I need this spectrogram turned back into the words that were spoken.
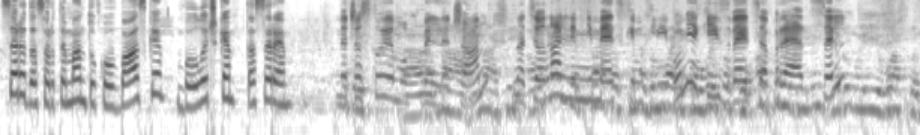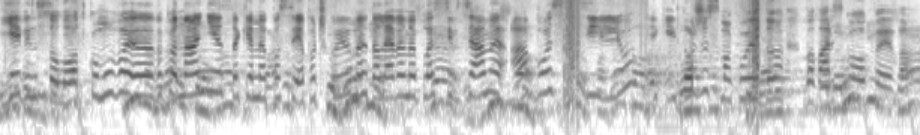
Серед асортименту ковбаски, булочки та сири. Ми частуємо хмельничан національним німецьким хлібом, який зветься брецель. Є він в солодкому виконанні з такими посипочкою, мигдалевими пластівцями або з сіллю, який дуже смакує до баварського пива.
